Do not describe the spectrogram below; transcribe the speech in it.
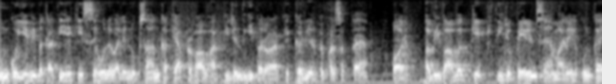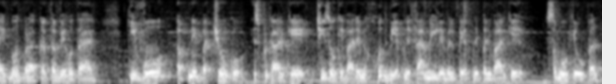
उनको ये भी बताती है कि इससे होने वाले नुकसान का क्या प्रभाव आपकी ज़िंदगी पर और आपके करियर पर पड़ सकता है। और अभिभावक के प्रति जो पेरेंट्स हैं हमारे, उनका एक बहुत बड़ा कर्तव्य होता है कि वो अपने बच्चों को इस प्रकार के चीज़ों के बारे में खुद भी अपने फैमिली लेवल पे, अपने परिवार के समूह के ऊपर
